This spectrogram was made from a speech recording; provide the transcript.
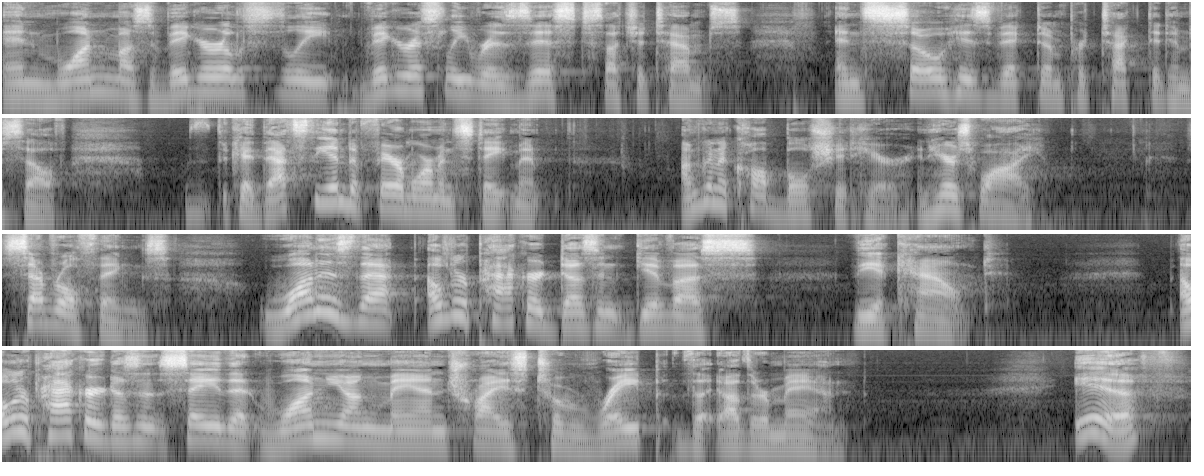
and one must vigorously, vigorously resist such attempts, and so his victim protected himself. Okay, that's the end of Fair Mormon's statement. I'm going to call bullshit here, and here's why. Several things. One is that Elder Packer doesn't give us the account. Elder Packer doesn't say that one young man tries to rape the other man. If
